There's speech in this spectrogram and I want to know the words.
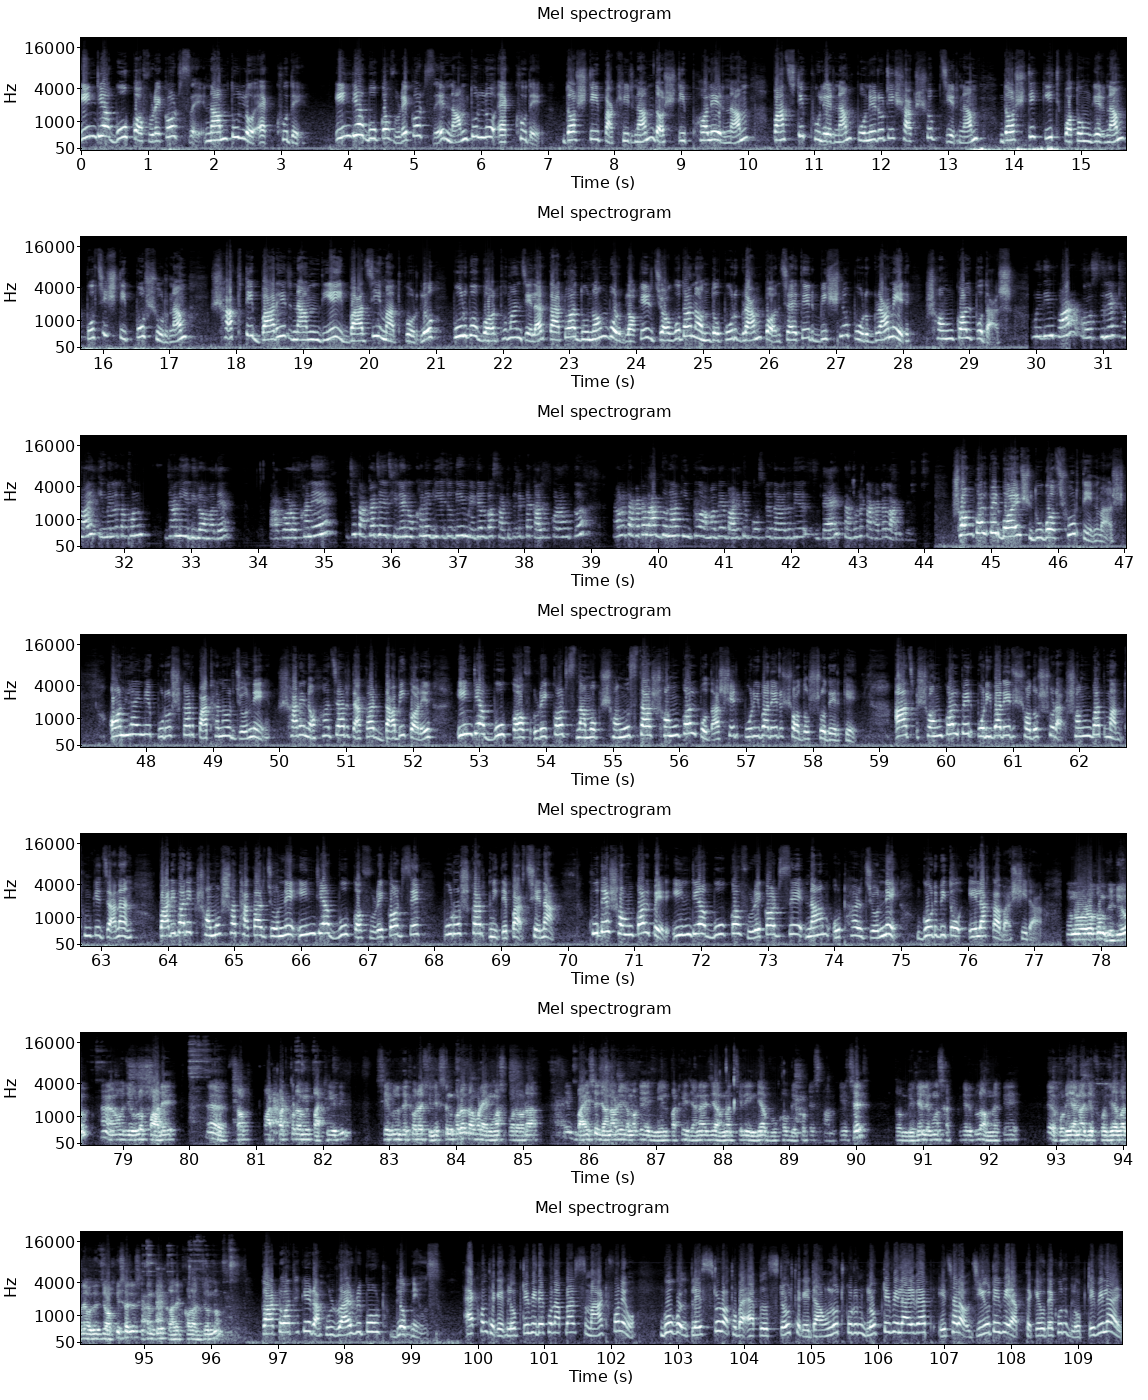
India book of রেকর্ডসে নাম তুলল এক খুদে। ইন্ডিয়া বুক অফ রেকর্ডসে নাম তুলল এক খুদে। দশটি পাখির নাম, দশটি ফলের নাম, পাঁচটি ফুলের নাম, পনেরোটি শাকসবজির নাম, দশটি কীট পতঙ্গের নাম, পঁচিশটি পশুর নাম, সাতটি বারের নাম দিয়েই বাজি মাত করল পূর্ব বর্ধমান জেলার কাটোয়া দু নম্বর ব্লকের জগদানন্দপুর গ্রাম পঞ্চায়েতের বিষ্ণুপুর গ্রামের সংকল্প দাস। কুড়ি দিন পর ও সিলেক্ট হয় ইমেলে তখন জানিয়ে দিল আমাদের। তারপর ওখানে কিছু টাকা চেয়েছিলেন, ওখানে গিয়ে যদি মেডেল বা সার্টিফিকেটটা কালেক্ট করা হতো, তাহলে টাকাটা লাগতো না, কিন্তু আমাদের বাড়িতে পোস্টের দ্বারা যদি দেয়, তাহলে টাকাটা লাগবে। সংকল্পের বয়স দু বছর তিন মাস। অনলাইনে পুরস্কার পাঠানোর জন্য সাড়ে ন হাজার টাকার দাবি করে ইন্ডিয়া বুক অফ রেকর্ডস নামক সংস্থা সংকল্প দাসের পরিবারের সদস্যদেরকে। আজ সংকল্পের পরিবারের সদস্যরা সংবাদ মাধ্যমকে জানান, পারিবারিক সমস্যা থাকার জন্য ইন্ডিয়া বুক অফ রেকর্ডসে পুরস্কার নিতে পারছে না। খুদে সংকল্পের ইন্ডিয়া বুক অফ রেকর্ডসে নাম ওঠার জন্য গর্বিত এলাকাবাসীরা। পনেরো রকম ভিডিও হ্যাঁ ও যেগুলো পারে হ্যাঁ সব পাট পাট করে আমি পাঠিয়ে দিই। সেগুলো দেখে ওরা সিলেকশন করে, তারপর এক মাস পরে ওরা এই বাইশে জানুয়ারি আমাকে মেল পাঠিয়ে জানায় যে আপনার ছেলে ইন্ডিয়া বুক অফ রেকর্ডে স্থান পেয়েছে। তো মেডেল এবং সার্টিফিকেটগুলো আপনাকে হরিয়ানা যে ফৈজাবাদে ওদের যে অফিস আছে, সেখান থেকে কালেক্ট করার জন্য। কাটোয়া থেকে রাহুল রায়ের রিপোর্ট গ্লোব নিউজ এখন থেকে গ্লোব টিভি দেখুন আপনার স্মার্টফোনেও গুগল প্লে স্টোর অথবা অ্যাপল স্টোর থেকে ডাউনলোড করুন গ্লোব টিভি লাইভ অ্যাপ এছাড়াও জিও টিভি অ্যাপ থেকেও দেখুন গ্লোব টিভি লাইভ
